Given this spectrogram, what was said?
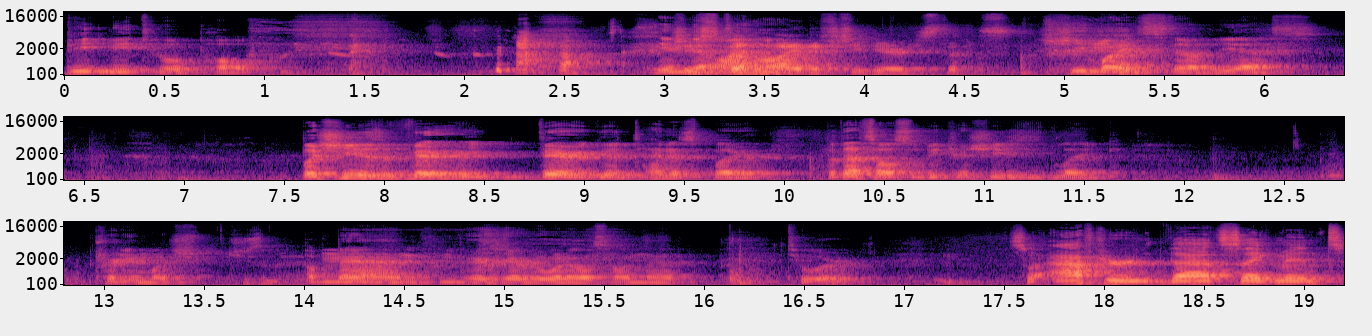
beat me to a pulp. In She the still IHOP. might if she hears this. She might still, yes. But she is a very, very good tennis player. But that's also because she's like pretty much She's a a man. man compared to everyone else on that tour. So after that segment,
